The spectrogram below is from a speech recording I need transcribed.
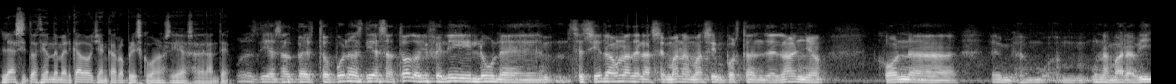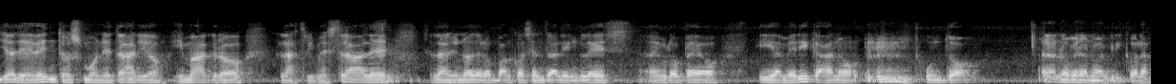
la situación de mercado. Giancarlo Prisco, buenos días, adelante. Buenos días, Alberto. Buenos días a todos y feliz lunes. Se cierra una de las semanas más importantes del año con eh, em, una maravilla de eventos monetarios y macro, las trimestrales, la reunión de los bancos centrales inglés, europeo y americano, junto a la nómina no agrícola.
